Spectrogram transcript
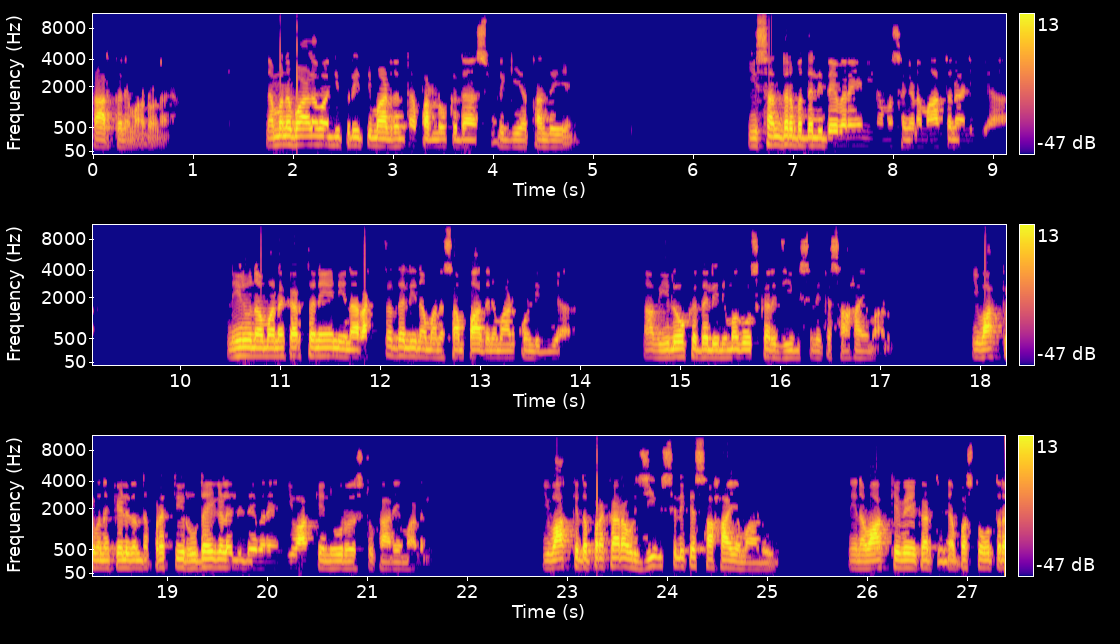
ಪ್ರಾರ್ಥನೆ ಮಾಡೋಣ. ನಮ್ಮನ್ನು ಬಹಳವಾಗಿ ಪ್ರೀತಿ ಮಾಡಿದಂತಹ ಪರಲೋಕದ ಸ್ವರ್ಗೀಯ ತಂದೆಯೇ, ಈ ಸಂದರ್ಭದಲ್ಲಿ ದೇವರೇ, ನೀ ನಮ್ಮ ಸಂಗಡ ಮಾತನಾಡಿದ್ಯಾ? ನೀನು ನಮ್ಮನ್ನ ಕರ್ತನೆ ನಿನ್ನ ರಕ್ತದಲ್ಲಿ ನಮ್ಮನ್ನು ಸಂಪಾದನೆ ಮಾಡ್ಕೊಂಡಿದ್ಯಾ? ನಾವು ಈ ಲೋಕದಲ್ಲಿ ನಿಮಗೋಸ್ಕರ ಜೀವಿಸಲಿಕ್ಕೆ ಸಹಾಯ ಮಾಡು. ಈ ವಾಕ್ಯವನ್ನು ಕೇಳಿದಂಥ ಪ್ರತಿ ಹೃದಯಗಳಲ್ಲಿ ದೇವರೇ, ಈ ವಾಕ್ಯ ನೂರರಷ್ಟು ಕಾರ್ಯ ಮಾಡಲಿ ಈ ವಾಕ್ಯದ ಪ್ರಕಾರ ಅವ್ರು ಜೀವಿಸಲಿಕ್ಕೆ ಸಹಾಯ ಮಾಡು. ನಿನ್ನ ವಾಕ್ಯವೇ ಕರ್ತನೆ, ಅಪ್ಪ ಸ್ತೋತ್ರ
